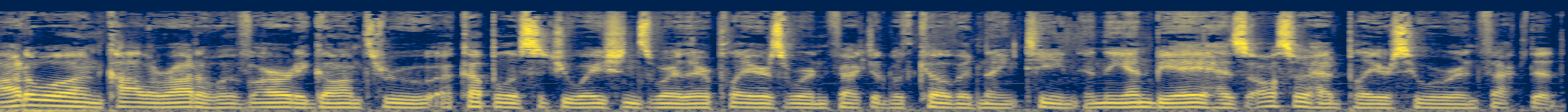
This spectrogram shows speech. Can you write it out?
Ottawa and Colorado have already gone through a couple of situations where their players were infected with COVID 19, and the NBA has also had players who were infected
